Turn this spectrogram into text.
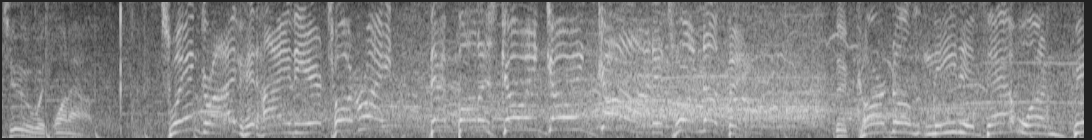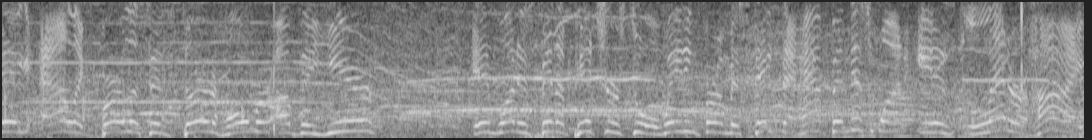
Two with one out. Swing drive hit high in the air toward right. That ball is going, going, gone. It's one nothing. The Cardinals needed that one. Big Alec Burleson's third homer of the year in what has been a pitcher's duel, waiting for a mistake to happen. This one is letter high,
